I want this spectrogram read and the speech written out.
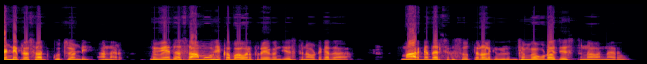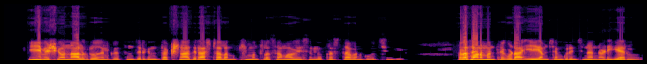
రండి ప్రసాద్ కూర్చోండి అన్నారు. నువ్వేదో సామూహిక బావుల ప్రయోగం చేస్తున్నావుట కదా. మార్గదర్శక సూత్రాలకు విరుద్ధంగా కూడా చేస్తున్నావు అన్నారు. ఈ విషయం నాలుగు రోజుల క్రితం జరిగిన దక్షిణాది రాష్ట్రాల ముఖ్యమంత్రుల సమావేశంలో ప్రస్తావనకు వచ్చింది. ప్రధానమంత్రి కూడా ఈ అంశం గురించి నన్ను అడిగారు.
